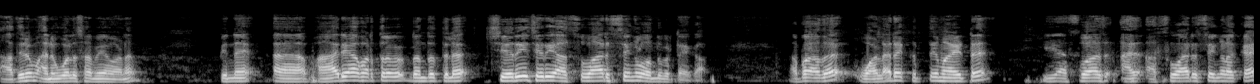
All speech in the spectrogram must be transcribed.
അതിനും അനുകൂല സമയമാണ്. പിന്നെ ഭാര്യാഭർത്തൃ ബന്ധത്തിൽ ചെറിയ ചെറിയ അസ്വാരസ്യങ്ങൾ വന്നു വിട്ടേക്കാം അപ്പൊ അത് വളരെ കൃത്യമായിട്ട് ഈ അസ്വാ അസ്വാരസ്യങ്ങളൊക്കെ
